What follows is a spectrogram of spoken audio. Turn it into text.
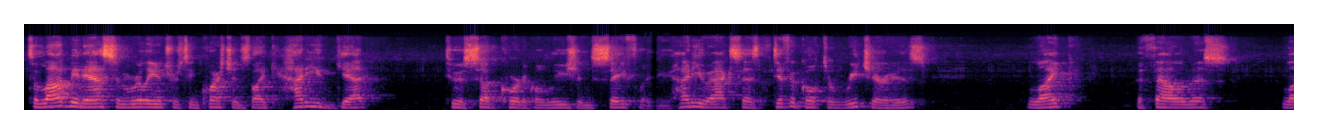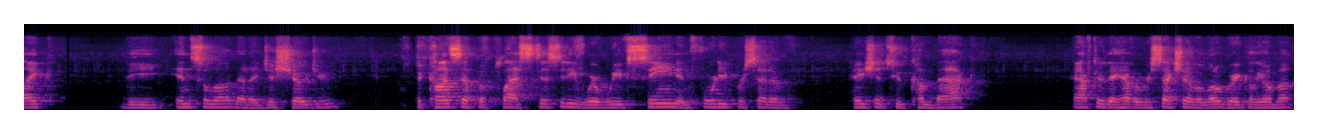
It's allowed me to ask some really interesting questions like how do you get to a subcortical lesion safely? How do you access difficult to reach areas like the thalamus, like the insula that I just showed you, the concept of plasticity, where we've seen in 40% of patients who come back after they have a resection of a low grade glioma,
